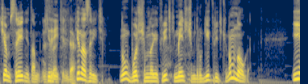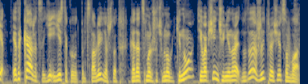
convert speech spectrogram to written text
чем средний там, кино- Зритель, да. кинозритель. Ну, больше, чем многие критики, меньше, чем другие критики, но много. И это кажется, есть такое вот представление, что когда ты смотришь очень много кино, тебе вообще ничего не нравится, но тогда жизнь превращается в ад.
